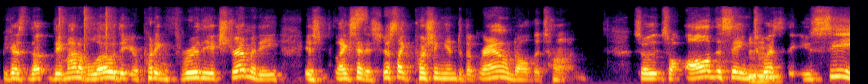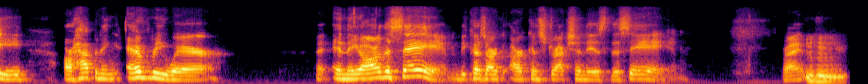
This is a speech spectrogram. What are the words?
because the, the amount of load that you're putting through the extremity is like I said, it's just like pushing into the ground all the time. So so all of the same Mhm. twists that you see are happening everywhere and they are the same because our, our construction is the same right Mhm.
